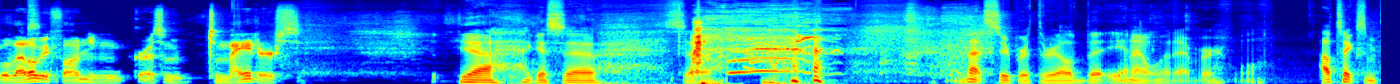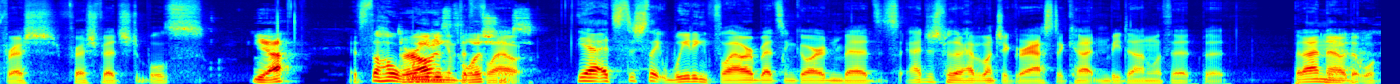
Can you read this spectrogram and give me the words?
Well, that'll be fun. You can grow some tomatoes. Yeah, I guess so. So I'm not super thrilled, but you know, whatever. Well, I'll take some fresh fresh vegetables. Yeah, It's the whole they're weeding of the delicious. flower. Yeah, it's just like weeding flower beds and garden beds. It's, I just rather have a bunch of grass to cut and be done with it. But but I know Yeah. that we'll,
